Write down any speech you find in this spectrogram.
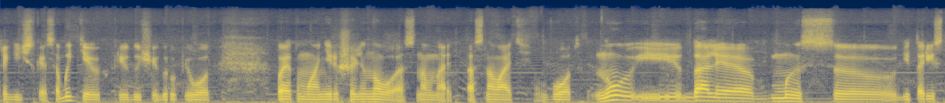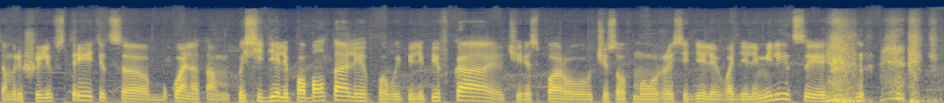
трагическое событие в их предыдущей группе, вот поэтому они решили новую основать. основать вот. Ну и далее мы с э, гитаристом решили встретиться, буквально там посидели, поболтали, повыпили пивка, через пару часов мы уже сидели в отделе милиции.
